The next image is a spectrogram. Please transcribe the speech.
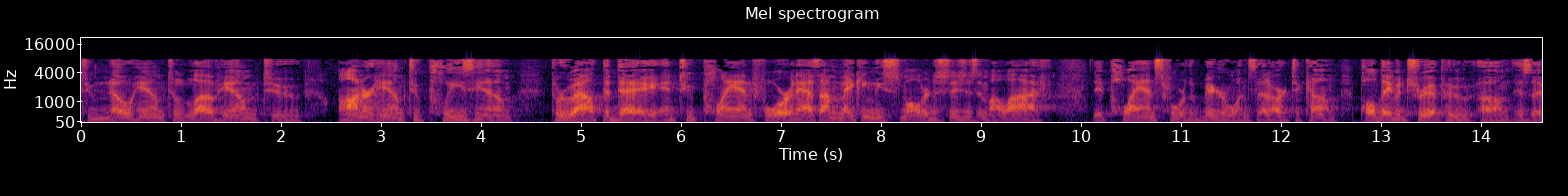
to know Him, to love Him, to honor Him, to please Him throughout the day, and to plan for, and as I'm making these smaller decisions in my life, it plans for the bigger ones that are to come. Paul David Tripp, who um, is a,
